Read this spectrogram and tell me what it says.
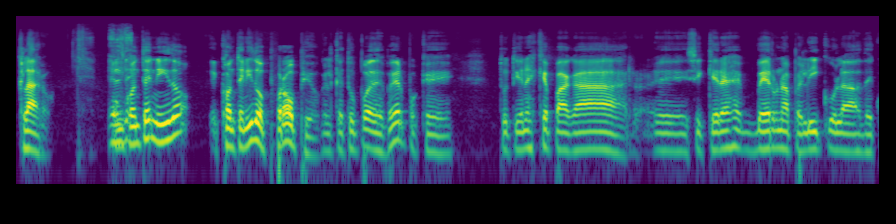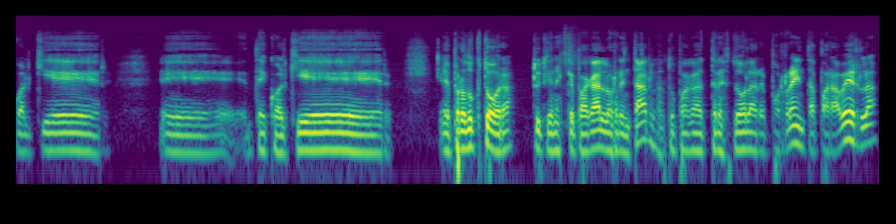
Claro, el un contenido, contenido propio, el que tú puedes ver, porque tú tienes que pagar, eh, si quieres ver una película de cualquier, eh, de cualquier eh, productora, tú tienes que pagarlo, rentarla. Tú pagas 3 dólares por renta para verla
